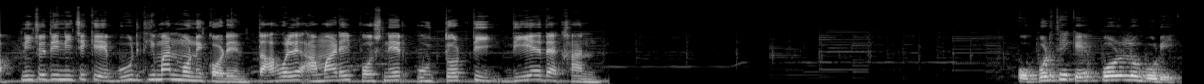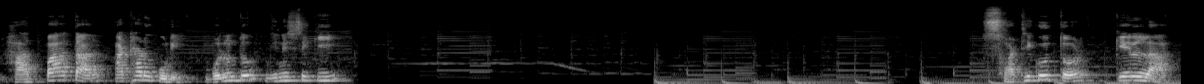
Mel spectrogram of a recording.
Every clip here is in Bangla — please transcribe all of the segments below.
আপনি যদি নিজেকে বুদ্ধিমান মনে করেন, তাহলে আমার এই প্রশ্নের উত্তরটি দিয়ে দেখান। ওপর থেকে পড়ল বুড়ি, হাত পা তার আঠারো কুড়ি। বলুন তো, জিনিসটি কি? সঠিক উত্তর, কেল্লা।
